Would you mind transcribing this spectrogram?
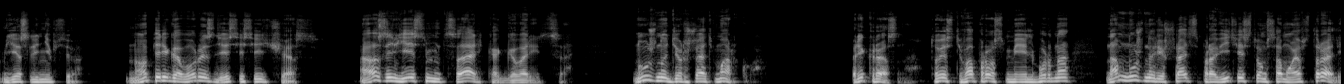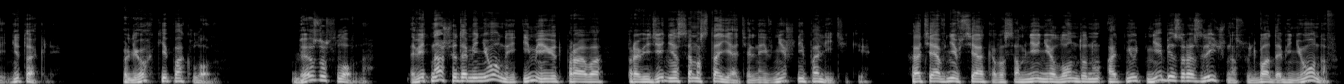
если не все. Но переговоры здесь и сейчас. Аз есть царь, как говорится. Нужно держать марку. Прекрасно. То есть вопрос Мельбурна — нам нужно решать с правительством самой Австралии, не так ли? Легкий поклон. Безусловно. Ведь наши доминионы имеют право проведения самостоятельной внешней политики. Хотя, вне всякого сомнения, Лондону отнюдь не безразлична судьба доминионов,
